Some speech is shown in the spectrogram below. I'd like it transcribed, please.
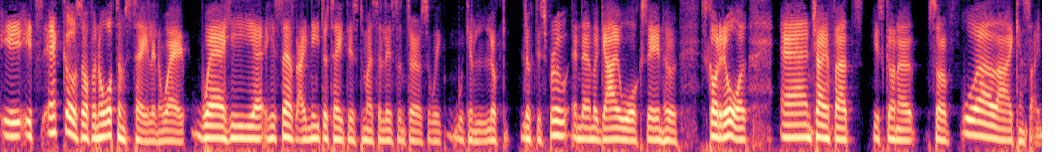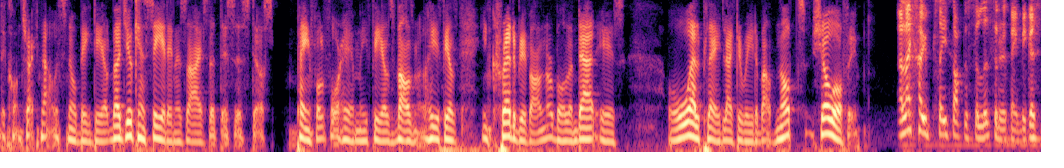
it's echoes of an Autumn's Tale in a way, where he uh, he says, "I need to take this to my solicitor so we we can look look this through." And then the guy walks in who's got it all, and Chow Fat is gonna sort of, well, I can sign the contract now. It's no big deal, but you can see it in his eyes that this is just painful for him. He feels vulnerable. He feels incredibly vulnerable, and that is well played, like you read about, not show offy. I like how he plays off the solicitor thing because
